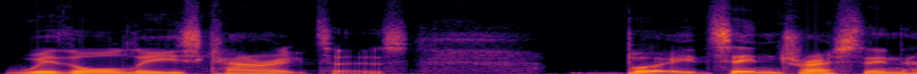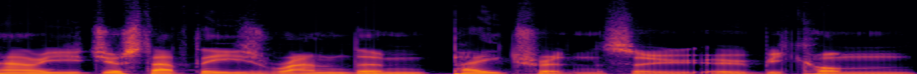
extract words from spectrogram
with all these characters. But it's interesting how you just have these random patrons who, who become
